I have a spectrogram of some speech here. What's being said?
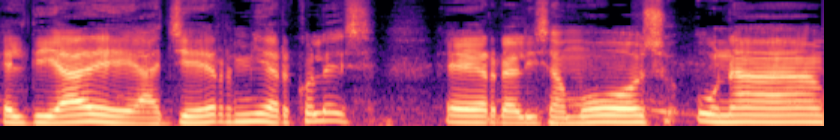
El día de ayer, miércoles, eh, realizamos una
